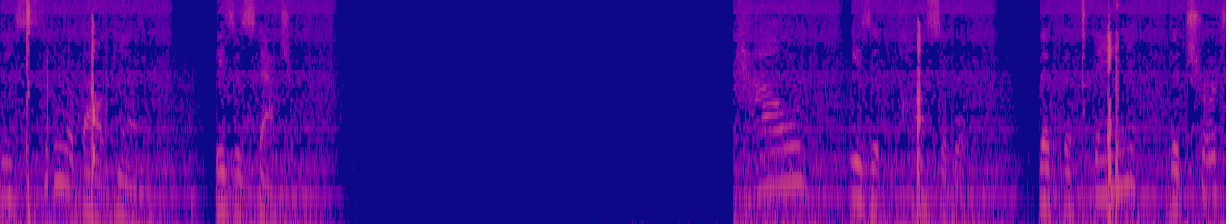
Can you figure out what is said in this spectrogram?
we sing about him is his stature? How is it possible that the thing the church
